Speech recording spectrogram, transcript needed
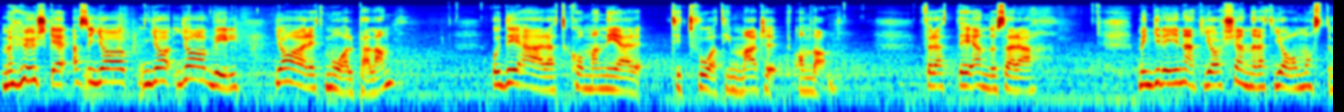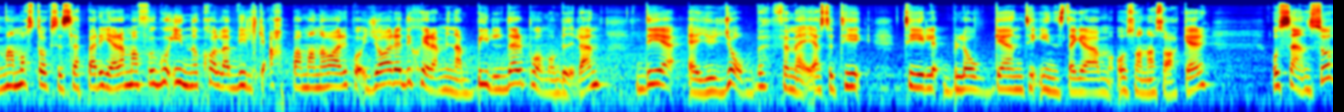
Men hur ska... Alltså jag, jag, jag vill... Jag har ett mål, Pellan. Och det är att komma ner till två timmar typ om dagen. För att det är ändå så här... Men grejen är att jag känner att jag måste, man måste också separera. Man får gå in och kolla vilka appar man har varit på. Jag redigerar mina bilder på mobilen. Det är ju jobb för mig. Alltså till, till bloggen, till Instagram och sådana saker. Och sen så,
